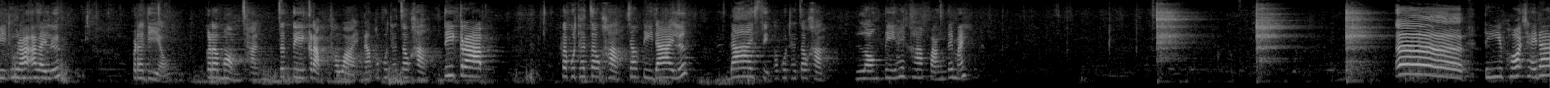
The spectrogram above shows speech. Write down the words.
มีธุระอะไรหรือ ประเดี๋ยว กระหม่อมฉันจะตีกลับถวายนะพระพุทธเจ้าค่ะ ตีกราบ พระพุทธเจ้าค่ะ เจ้าตีได้หรือ ได้สิพระพุทธเจ้าค่ะ ลองตีให้ข้าฟังได้ไหมเออ ตีเพราะใช้ได้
